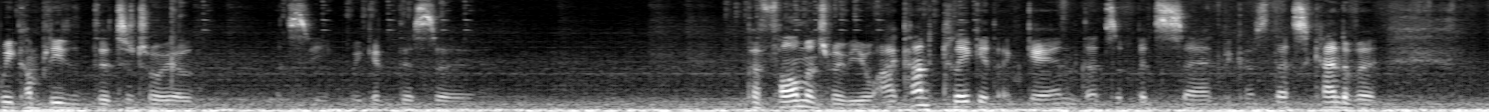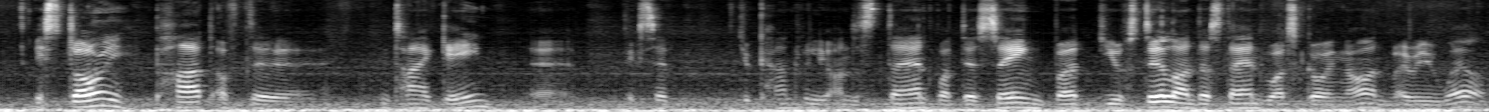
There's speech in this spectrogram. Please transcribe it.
we completed the tutorial. Let's see we get this uh, performance review. I can't click it again. That's a bit sad because that's kind of a a story part of the entire game uh, except you can't really understand what they're saying, but you still understand what's going on very well.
